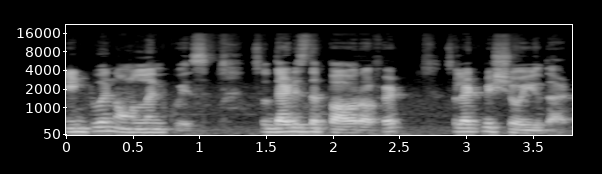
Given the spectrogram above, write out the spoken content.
into an online quiz. So that is the power of it. So let me show you that.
